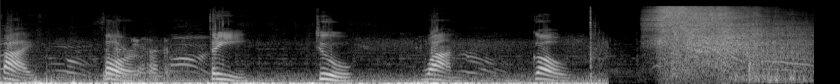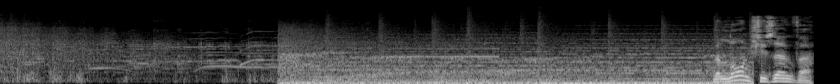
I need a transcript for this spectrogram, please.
Five, four, three, two, one, go. The launch is over,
